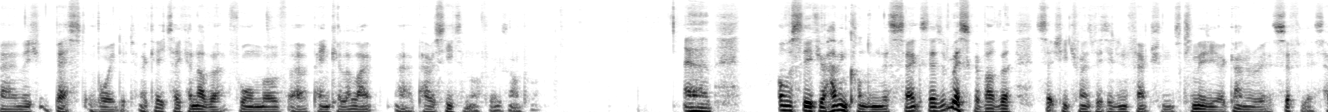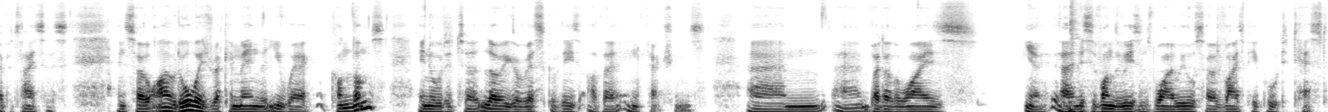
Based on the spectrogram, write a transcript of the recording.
uh, they should best avoid it. Okay, take another form of uh, painkiller like uh, paracetamol, for example. Um, obviously, if you're having condomless sex, there's a risk of other sexually transmitted infections, chlamydia, gonorrhea, syphilis, hepatitis. And so I would always recommend that you wear condoms in order to lower your risk of these other infections. Um, uh, but otherwise, you know, this is one of the reasons why we also advise people to test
